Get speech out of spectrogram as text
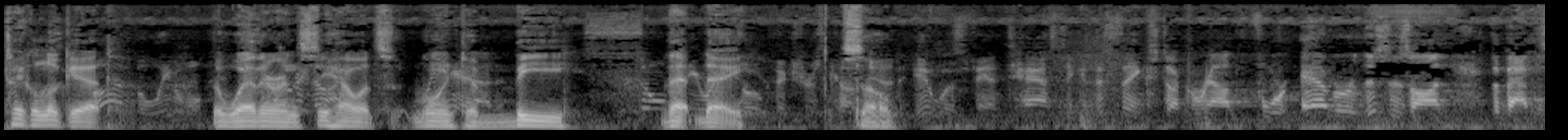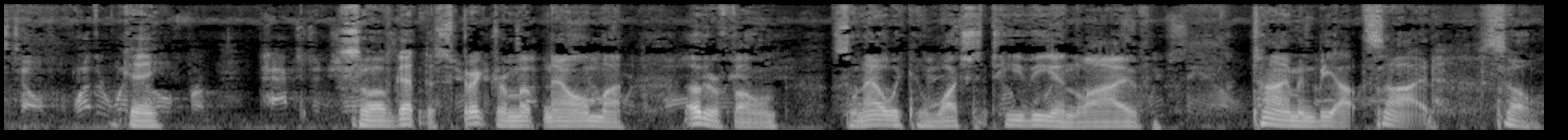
take a look at the weather and see how it's going to be that day. So, okay. So I've got the Spectrum up now on my other phone. So now we can watch the TV in live time and be outside. So.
